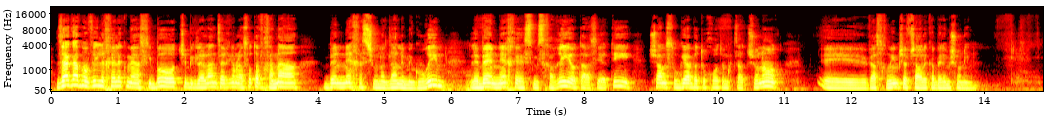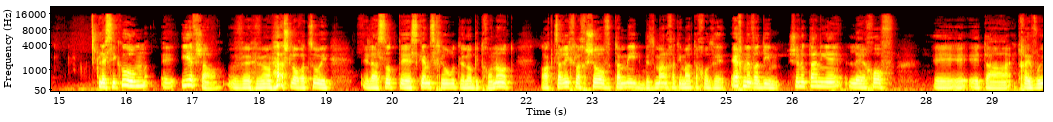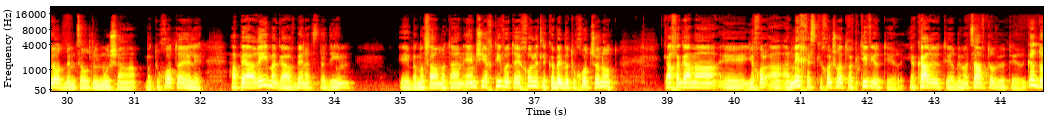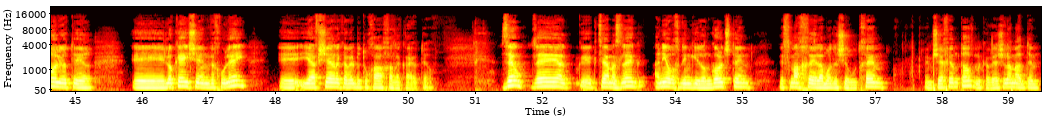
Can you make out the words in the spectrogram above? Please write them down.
זה אגב מוביל לחלק מהסיבות שבגללן צריך גם לעשות הבחנה בין נכס שהוא נדל"ן למגורים לבין נכס מסחרי או תעשייתי, שם סוגי הבטוחות הן קצת שונות אה, והסכומים שאפשר לקבל הם שונים. לסיכום, אה, אי אפשר וממש לא רצוי אה, לעשות אה, הסכם שכירות ללא ביטחונות, רק צריך לחשוב תמיד בזמן חתימת החוזה איך מוודאים שניתן יהיה לאכוף את ההתחייבויות באמצעות מימוש הבטוחות האלה. הפערים אגב בין הצדדים במשא ומתן הם שיכתיבו את היכולת לקבל בטוחות שונות. ככה גם היכול, הנכס ככל שהוא אטרקטיבי יותר, יקר יותר, במצב טוב יותר, גדול יותר, לוקיישן וכולי, אה, יאפשר לקבל בטוחה חזקה יותר. זהו, זה על קצה המזלג. אני עורך דין גדעון גולדשטיין, אשמח אה, לעמוד לשירותכם. המשך יום טוב, מקווה שלמדתם.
